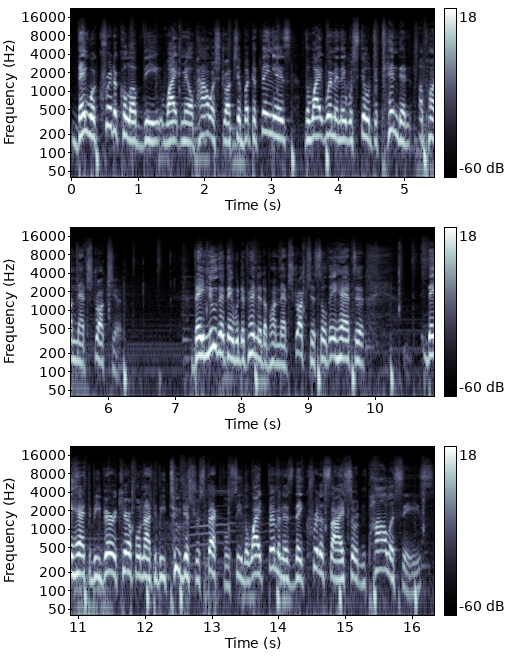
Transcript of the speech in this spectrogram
they were critical of the white male power structure, but the thing is, the white women, they were still dependent upon that structure. They knew that they were dependent upon that structure, so they had to they had to be very careful not to be too disrespectful. See, the white feminists, they criticize certain policies,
